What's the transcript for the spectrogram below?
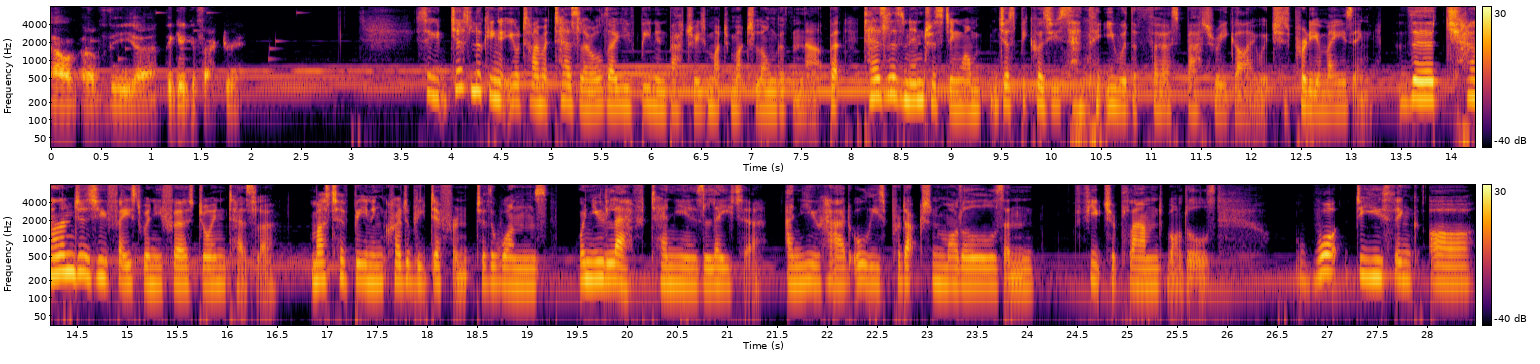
out of the uh, the Gigafactory. So, just looking at your time at Tesla, although you've been in batteries much, much longer than that, but Tesla's an interesting one just because you said that you were the first battery guy, which is pretty amazing. The challenges you faced when you first joined Tesla must have been incredibly different to the ones when you left 10 years later and you had all these production models and future planned models. What do you think are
